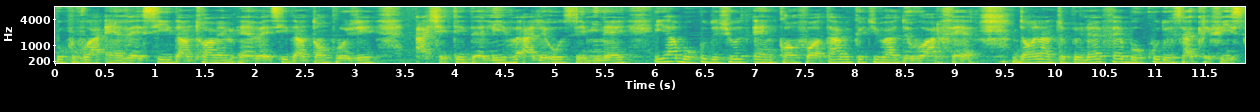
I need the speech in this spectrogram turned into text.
pour pouvoir investir dans toi-même, investir dans ton projet, acheter des livres, aller au séminaire. Il y a beaucoup de choses inconfortables que tu vas devoir faire. Donc l'entrepreneur fait beaucoup de sacrifices.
